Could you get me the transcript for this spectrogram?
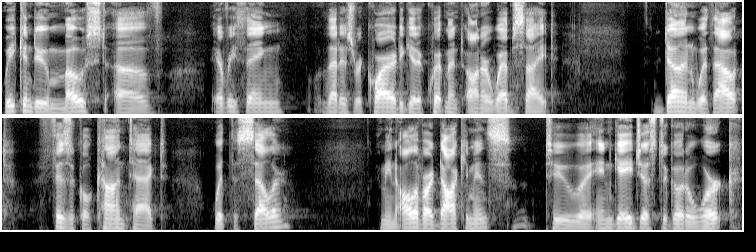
We can do most of everything that is required to get equipment on our website done without physical contact with the seller. I mean, all of our documents to uh, engage us to go to work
